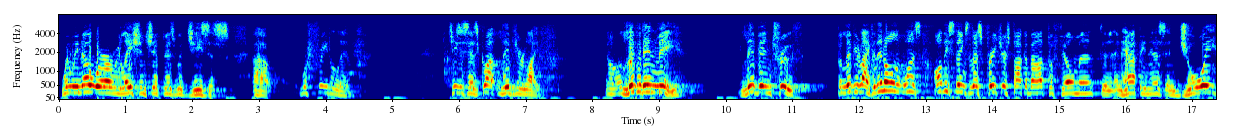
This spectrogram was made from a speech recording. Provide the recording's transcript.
when we know where our relationship is with Jesus, uh, we're free to live. Jesus says, go out live your life. You know, live it in me. Live in truth. But live your life. And then all at once, all these things that us preachers talk about, fulfillment and, and happiness and joy,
